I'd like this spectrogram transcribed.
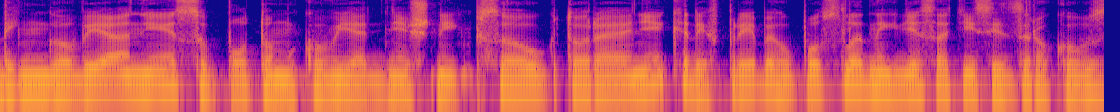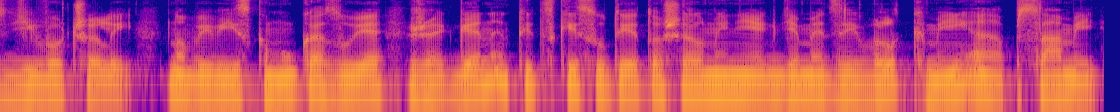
Dingovia nie sú potomkovia dnešných psov, ktoré niekedy v priebehu posledných 10 tisíc rokov zdivočeli. Nový výskum ukazuje, že geneticky sú tieto šelmy niekde medzi vlkmi a psami.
